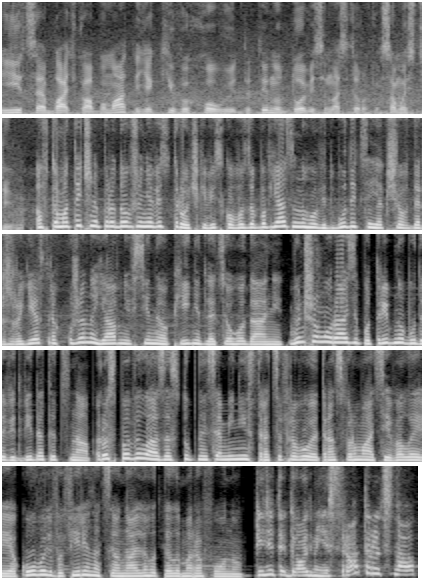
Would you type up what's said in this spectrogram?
і це батько або мати, які виховують дитину до 18 років самостійно. Автоматичне продовження відстрочки військовозобов'язаного відбудеться, якщо в держреєстрах уже наявні всі необхідні для цього дані. В іншому разі потрібно буде відвідати ЦНАП, розповіла заступниця міністра цифрової трансформації Валерія Коваль в ефірі національного телемарафону. підійти до адміністратора ЦНАП,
